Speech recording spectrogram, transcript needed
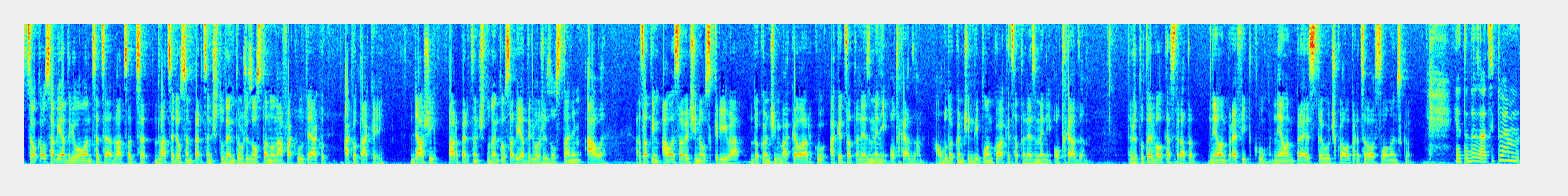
celkovo sa vyjadrilo len cca 20, 28% študentov, že zostanú na fakulte ako, ako takej. Ďalších pár percent študentov sa vyjadrilo, že zostanem, ale. A za tým ale sa väčšinou skrýva, dokončím bakalárku a keď sa to nezmení, odchádzam. Alebo dokončím diplomku a keď sa to nezmení, odchádzam. Takže toto je veľká strata nielen pre Fitku, nielen pre STUčku, ale pre celé Slovensko. Ja teda zacitujem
